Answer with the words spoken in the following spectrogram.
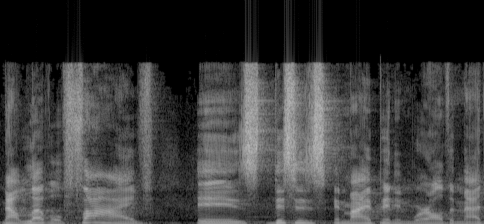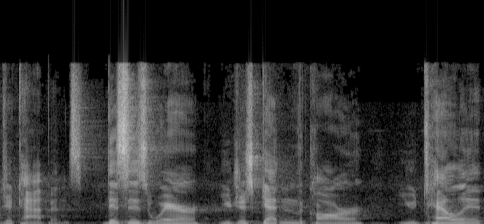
Now, level five is this is, in my opinion, where all the magic happens. This is where you just get in the car, you tell it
